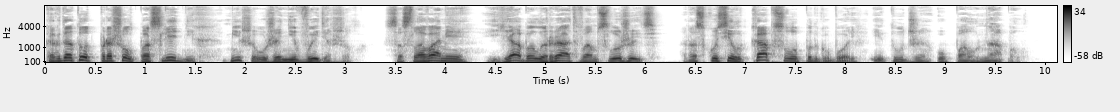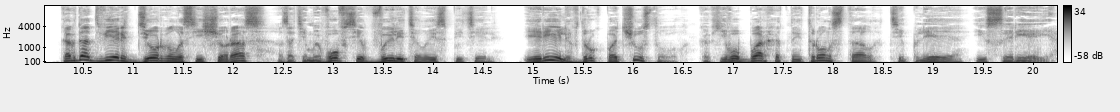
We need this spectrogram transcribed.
Когда тот прошел последних, Миша уже не выдержал. Со словами «Я был рад вам служить», раскусил капсулу под губой и тут же упал на пол. Когда дверь дернулась еще раз, а затем и вовсе вылетела из петель, Ириль вдруг почувствовал, как его бархатный трон стал теплее и сырее.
